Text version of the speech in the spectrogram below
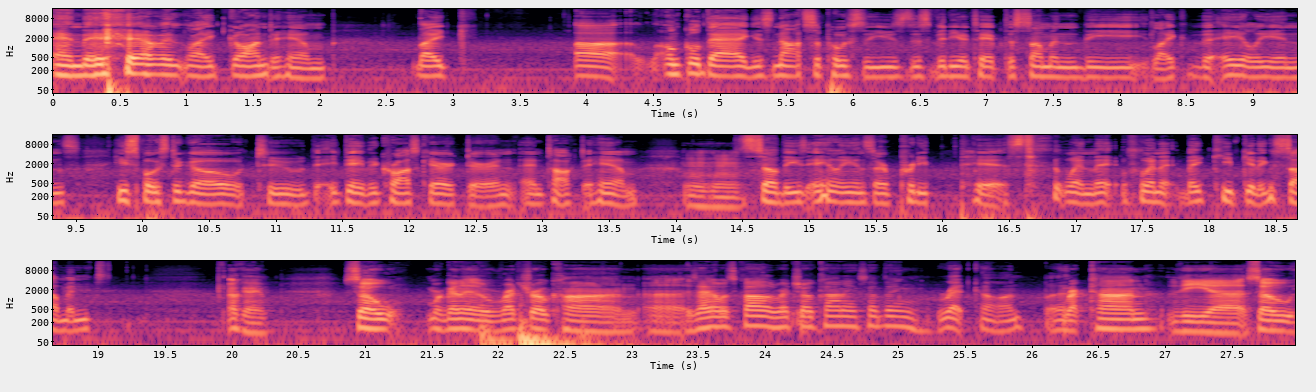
and they haven't like gone to him, like. Uh, Uncle Dag is not supposed to use this videotape to summon the like the aliens. He's supposed to go to the David Cross character and, and talk to him hmm so these aliens are pretty pissed when they when it, they keep getting summoned. Okay, so we're gonna retrocon. Uh, is that what it's called? Retroconning something? Retcon, but Retcon the. Uh, so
